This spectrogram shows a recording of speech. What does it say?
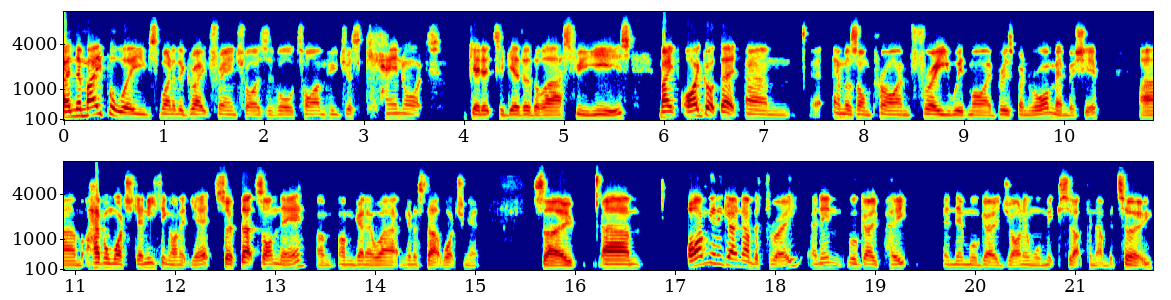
and the Maple Leafs, one of the great franchises of all time, who just cannot get it together the last few years. Mate, I got that um, Amazon Prime free with my Brisbane Roar membership. Um, I haven't watched anything on it yet, so if that's on there, I'm, I'm going to uh, going to start watching it. So um, I'm going to go number three, and then we'll go Pete, and then we'll go John, and we'll mix it up for number two.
